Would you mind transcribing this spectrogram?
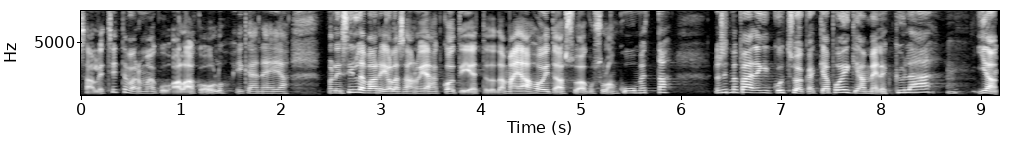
sä olit sitten varmaan joku alakouluikäinen. Ja mä olin sillä varjolla saanut jäädä kotiin, että tota, mä jään hoitaa sua, kun sulla on kuumetta. No sitten mä päätinkin kutsua kaikkia poikia meille kylään. Ja,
